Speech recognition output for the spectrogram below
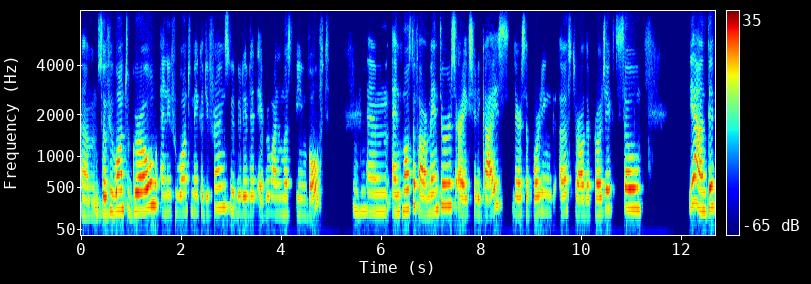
Um, so if we want to grow and if we want to make a difference we believe that everyone must be involved. Mm-hmm. um, and most of our mentors are actually guys. They're supporting us throughout the project. So yeah that,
